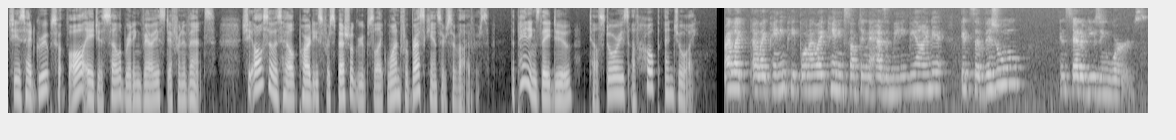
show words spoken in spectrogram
She has had groups of all ages celebrating various different events. She also has held parties for special groups like one for breast cancer survivors. The paintings they do tell stories of hope and joy. I like I like painting people and I like painting something that has a meaning behind it. It's a visual instead of using words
